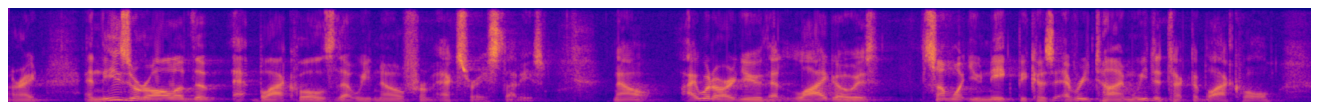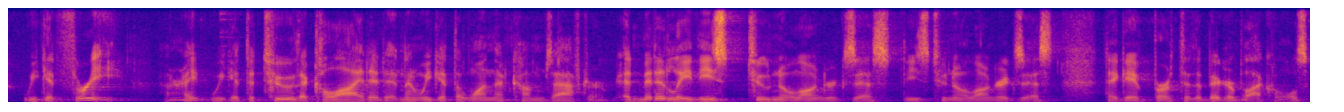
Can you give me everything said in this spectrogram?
All right? And these are all of the eh, black holes that we know from X ray studies. Now, I would argue that LIGO is somewhat unique because every time we detect a black hole, we get three. All right, we get the two that collided, and then we get the one that comes after. Admittedly, these two no longer exist. These two no longer exist. They gave birth to the bigger black holes,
